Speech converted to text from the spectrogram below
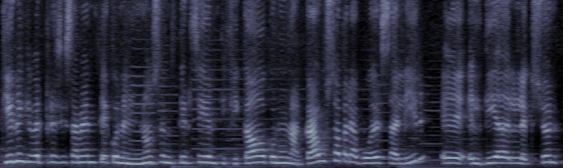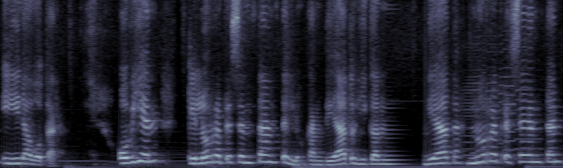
tiene que ver precisamente con el no sentirse identificado con una causa para poder salir el día de la elección e ir a votar. O bien que los representantes, los candidatos y candidatas no representan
